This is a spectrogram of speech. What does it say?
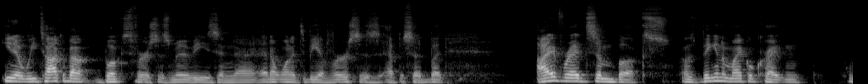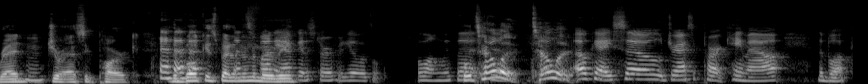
you know, we talk about books versus movies, and uh, I don't want it to be a versus episode, but I've read some books. I was big into Michael Crichton. Read Mhm. Jurassic Park. The book is better than the funny. movie. I'm gonna start forget with along with that. Well, tell too? it. Tell it. Okay, so Jurassic Park came out, the book,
